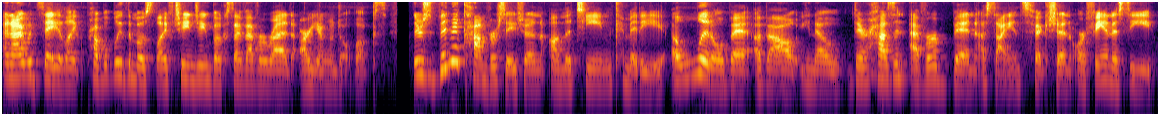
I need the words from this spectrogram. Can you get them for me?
And I would say, like, probably the most life changing books I've ever read are young adult books. There's been a conversation on the teen committee a little bit about, you know, there hasn't ever been a science fiction or fantasy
